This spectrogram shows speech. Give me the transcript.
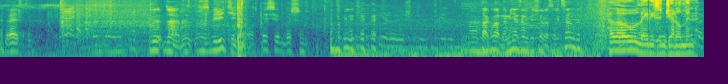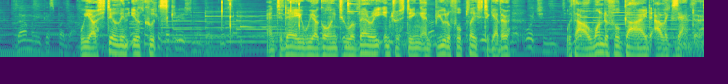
Здрасте. Вы, да, раз- разберите. О, спасибо большое. Так, ладно, меня зовут еще раз Александр. Hello, ladies and gentlemen. Дамы и господа. We are still in Мы всё ещё Irkutsk, по-прежнему в Иркутске. and today we are going to a very interesting and beautiful place together Очень with our wonderful guide Alexander.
